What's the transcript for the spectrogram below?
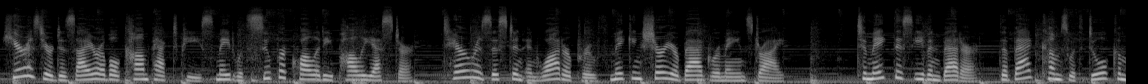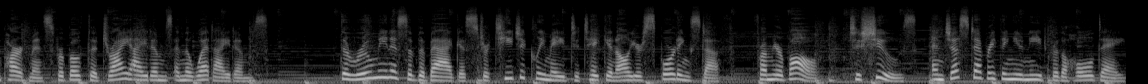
here is your desirable compact piece made with super quality polyester, tear-resistant and waterproof making sure your bag remains dry. To make this even better, the bag comes with dual compartments for both the dry items and the wet items. The roominess of the bag is strategically made to take in all your sporting stuff, from your ball, to shoes, and just everything you need for the whole day.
